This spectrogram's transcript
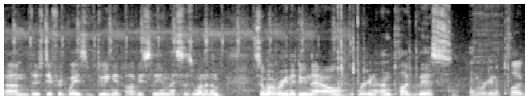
Um, there's different ways of doing it, obviously, and this is one of them. So what we're going to do now, we're going to unplug this, and we're going to plug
